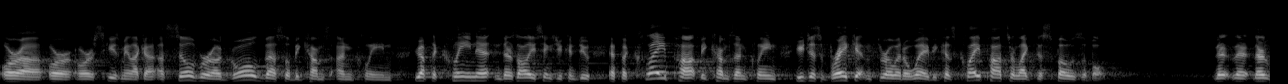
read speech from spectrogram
or, a, or, or excuse me, like a, a silver or a gold vessel becomes unclean, you have to clean it, and there's all these things you can do. If a clay pot becomes unclean, you just break it and throw it away because clay pots are like disposable. They're, they're, they're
